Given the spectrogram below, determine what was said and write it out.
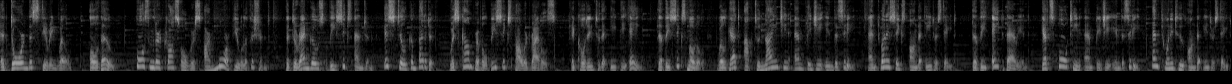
adorn the steering wheel. Although four-cylinder crossovers are more fuel efficient, the Durango's V6 engine is still competitive with comparable V6-powered rivals. According to the EPA, the V6 model will get up to 19 mpg in the city and 26 on the interstate. The V8 variant gets 14 mpg in the city and 22 on the interstate.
